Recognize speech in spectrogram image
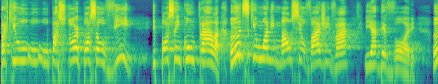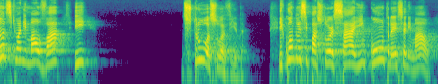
para que o, o, o pastor possa ouvir e possa encontrá-la, antes que um animal selvagem vá e a devore, antes que um animal vá e destrua a sua vida. E quando esse pastor sai e encontra esse animal,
